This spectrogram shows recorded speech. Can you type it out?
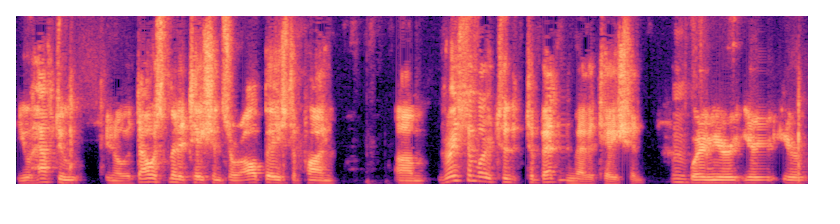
you have to, you know, Taoist meditations are all based upon um, very similar to the Tibetan meditation, mm-hmm. where you're you're you're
